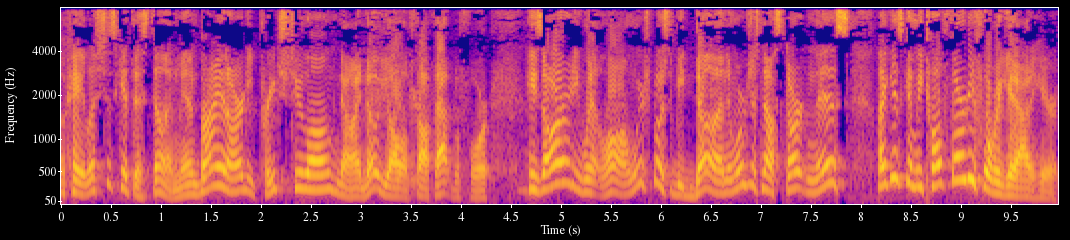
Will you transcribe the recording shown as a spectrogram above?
okay, let's just get this done, man. Brian already preached too long. Now I know y'all have thought that before. He's already went long. We're supposed to be done, and we're just now starting this. Like it's gonna be twelve thirty before we get out of here.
